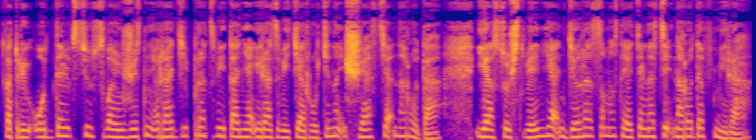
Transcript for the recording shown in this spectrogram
который отдал всю свою жизнь ради процветания и развития Родины и счастья народа и осуществления дела самостоятельности народов мира.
